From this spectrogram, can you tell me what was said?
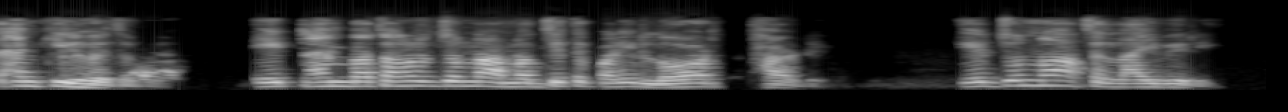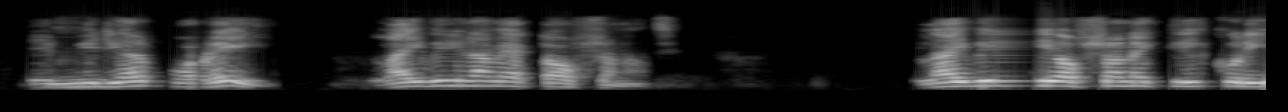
টাইম কিল হয়ে যাবে। এই টাইম বাঁচানোর জন্য আমরা যেতে পারি লোয়ার থার্ডে এর জন্য আছে লাইব্রেরি এই মিডিয়ার পরেই লাইব্রেরি নামে একটা অপশন আছে। লাইব্রেরি অপশনে ক্লিক করি।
